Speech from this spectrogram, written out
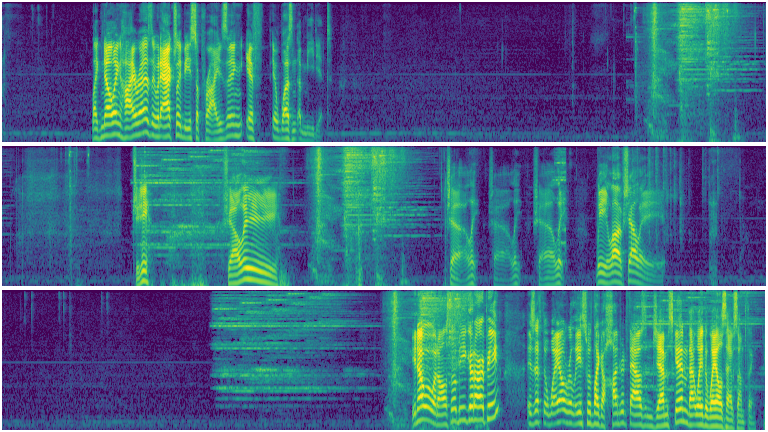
Like knowing Hi-Rez, it would actually be surprising if it wasn't immediate. GG. Shelly. Shelly. Shelly. Shelly. We love Shelly. You know what would also be good RP? Is if the whale released with like a hundred thousand gem skin. That way the whales have something.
